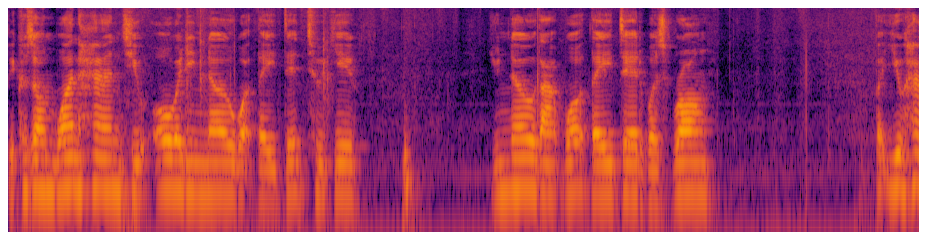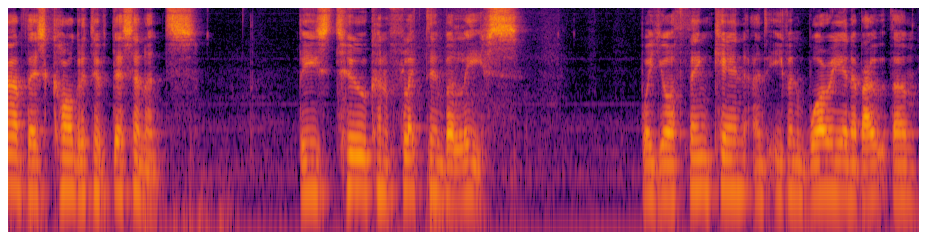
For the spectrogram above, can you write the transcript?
Because, on one hand, you already know what they did to you. You know that what they did was wrong, but you have this cognitive dissonance, these two conflicting beliefs, where you're thinking and even worrying about them,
